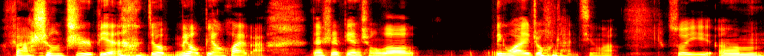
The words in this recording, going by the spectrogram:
发生质变，就没有变坏吧，但是变成了另外一种感情了。所以，嗯，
